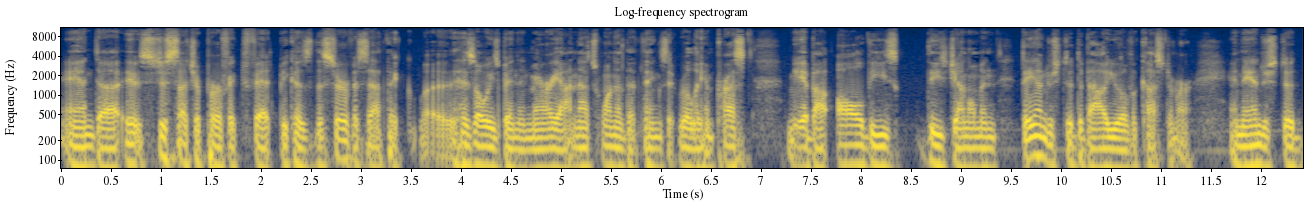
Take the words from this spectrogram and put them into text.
and uh, it was just such a perfect fit because the service ethic uh, has always been in Marriott, and that's one of the things that really impressed me about all these these gentlemen. They understood the value of a customer, and they understood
